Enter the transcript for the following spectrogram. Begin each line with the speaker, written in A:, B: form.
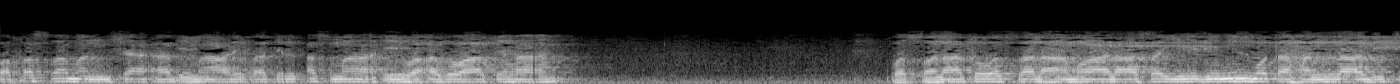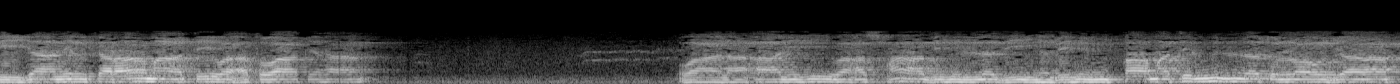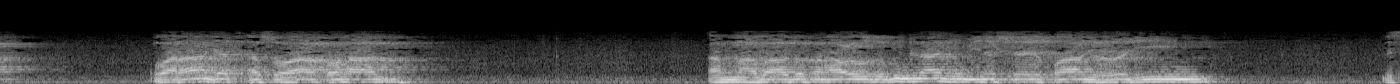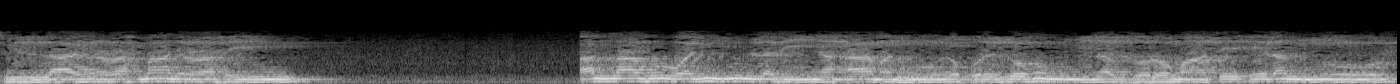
A: وخص من شاء بمعرفة الأسماء وأذواقها. والصلاة والسلام على سيد المتحلى بتيجان الكرامات وأطواقها وعلى آله وأصحابه الذين بهم قامت الملة العجاء وراجت أسواقها أما بعد، فأعوذ بالله من الشيطان الرجيم. بسم الله الرحمن الرحيم. الله ولي الذين آمنوا يخرجهم من الظلمات إلى النور.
